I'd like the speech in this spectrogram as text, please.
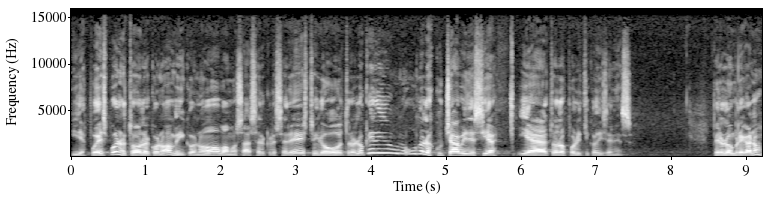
y después, bueno, todo lo económico, ¿no? Vamos a hacer crecer esto y lo otro. Lo que uno, lo escuchaba y decía, ya todos los políticos dicen eso. Pero el hombre ganó.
